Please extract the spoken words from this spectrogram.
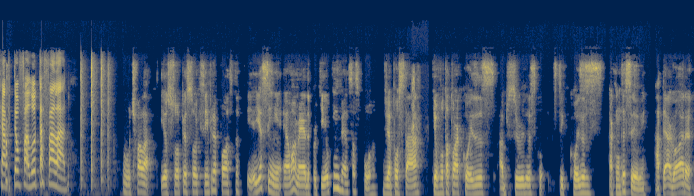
Capitão falou, tá falado. Vou te falar, eu sou a pessoa que sempre aposta. E, e assim, é uma merda, porque eu que invento essas porra de apostar que eu vou tatuar coisas absurdas se coisas acontecerem. Até agora,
